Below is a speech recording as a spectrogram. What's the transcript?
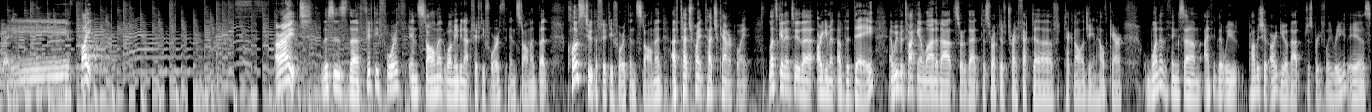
Ready, fight! All right. This is the 54th installment. Well, maybe not 54th installment, but close to the 54th installment of Touchpoint Touch Counterpoint let's get into the argument of the day. And we've been talking a lot about sort of that disruptive trifecta of technology and healthcare. One of the things um, I think that we probably should argue about, just briefly, Reed, is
